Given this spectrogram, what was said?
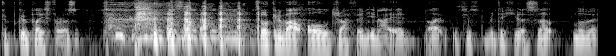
Good, good place for us." Talking about Old Trafford United, like it's just ridiculous. I love it.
